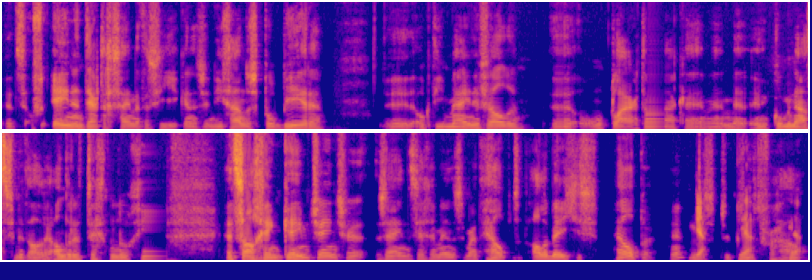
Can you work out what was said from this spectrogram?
Het, of 31 zijn dan zie ik. En die gaan dus proberen ook die mijnenvelden eh, onklaar te maken. En met- in combinatie met allerlei andere technologie. Het zal geen gamechanger zijn, zeggen mensen, maar het helpt alle beetjes helpen. Hè? Dat is natuurlijk ja, het verhaal. ja.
